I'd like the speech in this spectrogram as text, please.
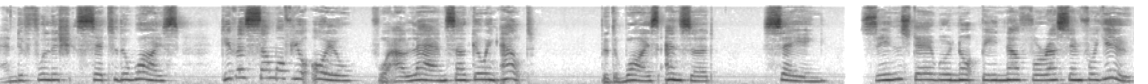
And the foolish said to the wise, Give us some of your oil, for our lamps are going out. But the wise answered, saying, since there will not be enough for us and for you,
